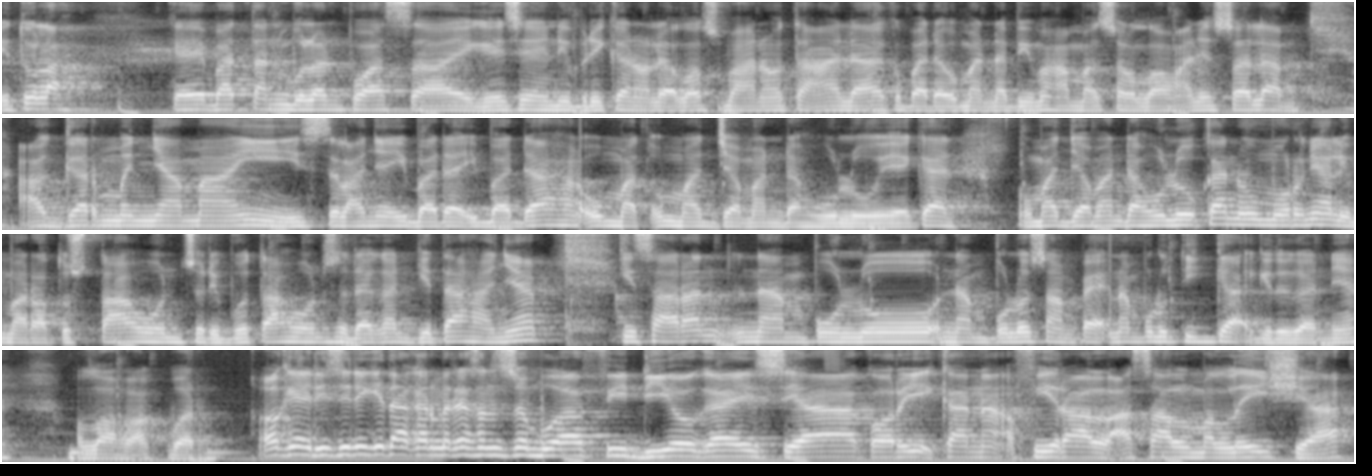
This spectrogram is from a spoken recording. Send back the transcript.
Itulah kehebatan bulan puasa ya guys yang diberikan oleh Allah Subhanahu wa taala kepada umat Nabi Muhammad sallallahu alaihi wasallam agar menyamai istilahnya ibadah-ibadah umat-umat zaman dahulu ya kan. Umat zaman dahulu kan umurnya 500 tahun, 1000 tahun sedangkan kita hanya kisaran 60 60 sampai 63 gitu kan ya. Allahu akbar. Oke, di sini kita akan mereaksi sebuah video guys ya Kori Kana viral asal Malaysia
